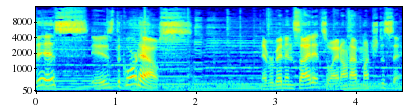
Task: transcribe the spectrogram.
This is the courthouse. Never been inside it, so I don't have much to say.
